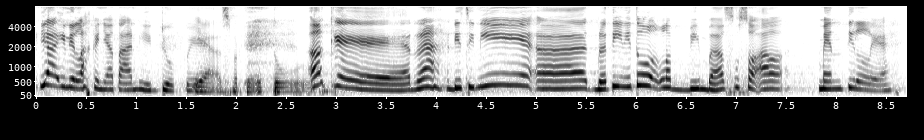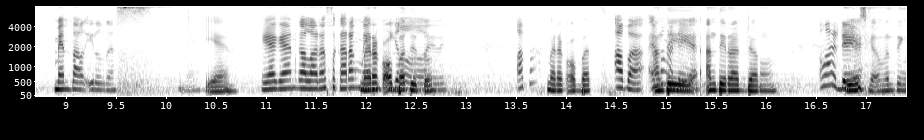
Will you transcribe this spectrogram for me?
Ya inilah kenyataan hidup ya. Ya, seperti itu. Oke, nah di sini eh, berarti ini tuh lebih bahas soal mental ya, mental illness. Ya. Ya kan, kalau anak sekarang Merek mental obat itu. gitu. Apa? Merek obat Apa? Emang anti ada ya? anti radang. Oh ada Yes, ya? nggak penting.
